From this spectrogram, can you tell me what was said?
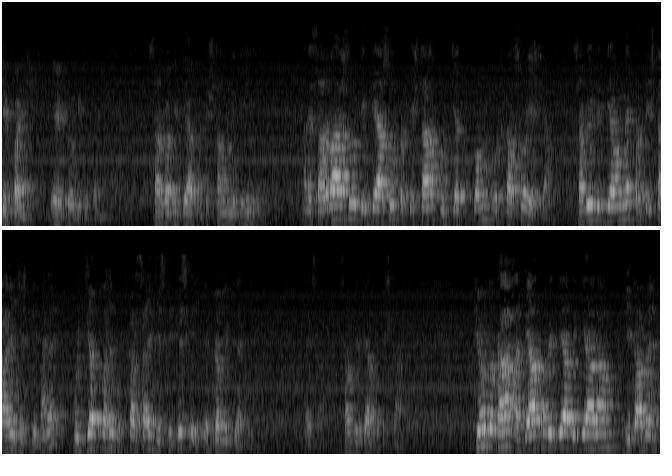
टिप्पणी। एक दो की टिप्पणी सर्व विद्या प्रतिष्ठाओं में सर्वासु विद्यासु प्रतिष्ठा पूज्यत्व उत्कर्षो यश्याम। सभी विद्याओं में प्रतिष्ठा है जिसकी। माने पूज्यत्व है, उत्कर्ष है जिसकी। किसकी? ब्रह्म विद्या की। ऐसा। सब विद्या प्रतिष्ठा। क्यों तो कहा? अध्यात्म विद्या विद्याराम। गीता में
